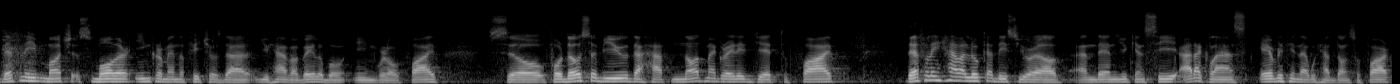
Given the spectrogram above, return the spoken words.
definitely much smaller incremental features that you have available in Gradle 5. So for those of you that have not migrated yet to 5, definitely have a look at this URL, and then you can see at a glance everything that we have done so far.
